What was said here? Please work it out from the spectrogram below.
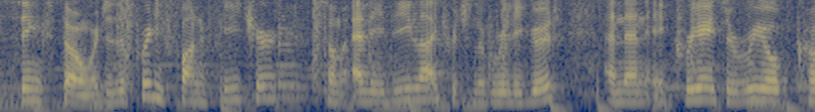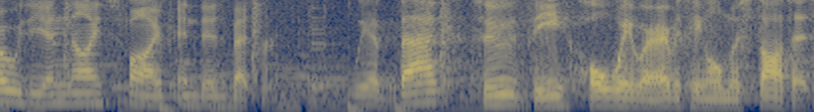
sink stone, which is a pretty fun feature, some LED lights which look really good, and then it creates a real cozy and nice vibe in this bedroom. We are back to the hallway where everything almost started.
